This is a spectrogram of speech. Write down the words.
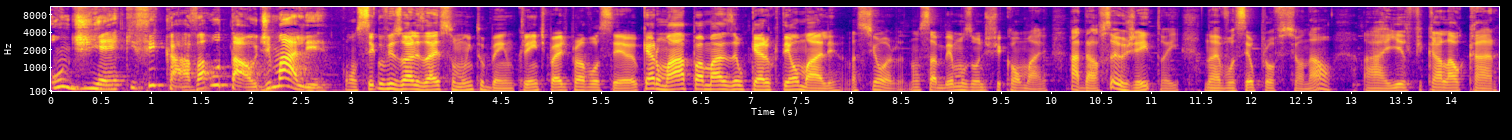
onde é que ficava o tal de Mali. Consigo visualizar isso muito bem. O cliente pede para você: "Eu quero um mapa, mas eu quero que tenha o Mali". Mas senhor, não sabemos onde fica o Mali. Ah, dá o seu jeito aí. Não é você o profissional? Aí fica lá o cara.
